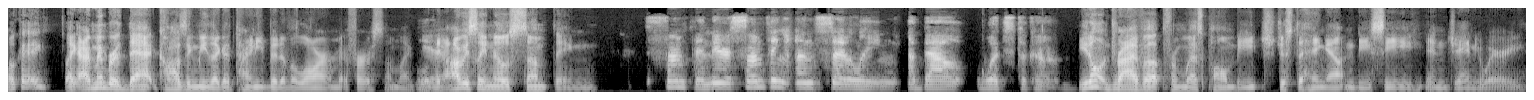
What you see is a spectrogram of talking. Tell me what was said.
okay, like I remember that causing me like a tiny bit of alarm at first. I'm like, well, they obviously know something. Something, there's something unsettling about what's to come. You don't drive up from West Palm Beach just to hang out in DC in January.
